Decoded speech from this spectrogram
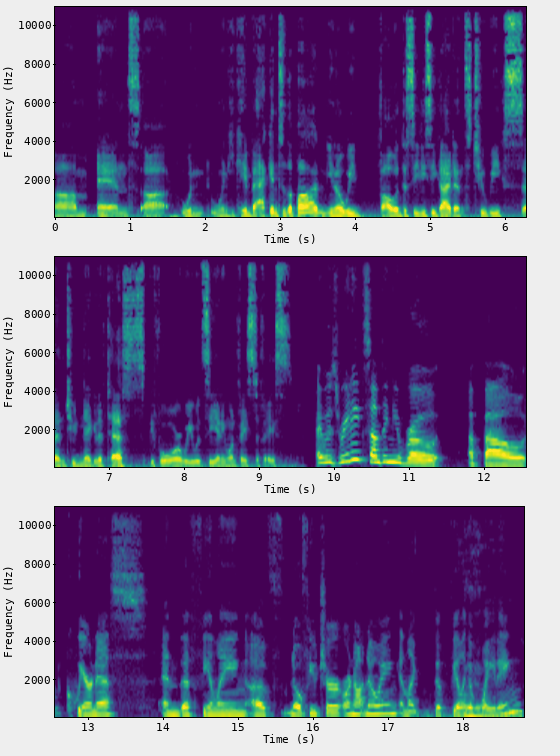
Um, and uh, when when he came back into the pod, you know, we followed the CDC guidance: two weeks and two negative tests before we would see anyone face to face. I was reading something you wrote about queerness and the feeling of no future or not knowing, and like the feeling Oh, of yeah. waiting.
